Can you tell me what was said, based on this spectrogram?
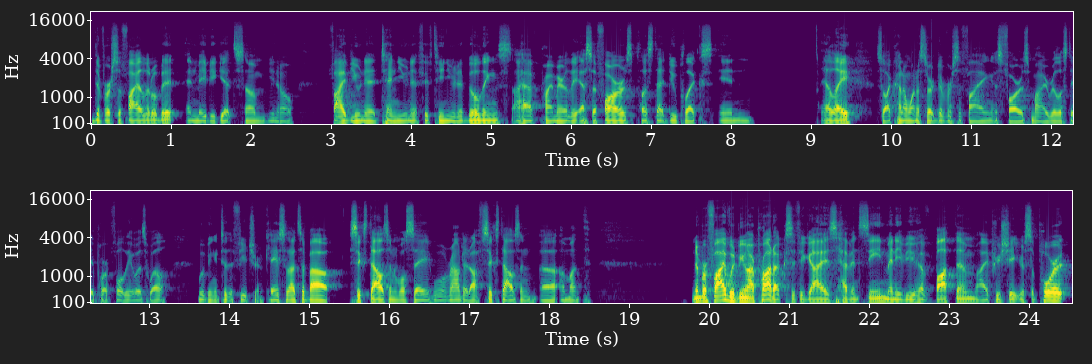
diversify a little bit and maybe get some, you know, five unit, 10 unit, 15 unit buildings. I have primarily SFRs plus that duplex in LA. So I kind of want to start diversifying as far as my real estate portfolio as well moving into the future. Okay. So that's about 6,000, we'll say, we'll round it off 6,000 uh, a month. Number five would be my products. If you guys haven't seen, many of you have bought them. I appreciate your support.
